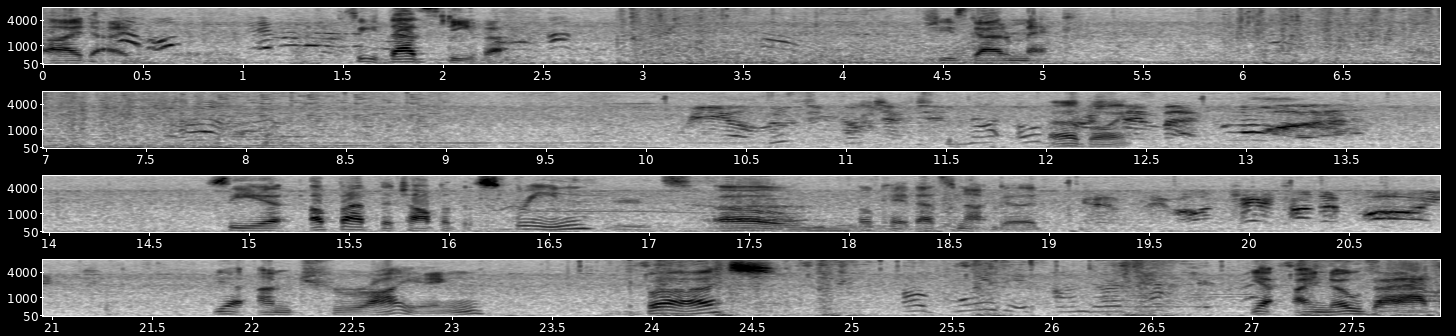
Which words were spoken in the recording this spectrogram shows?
I died. See, that's D.Va. She's got a mech. Oh boy. See, uh, up at the top of the screen... Oh, okay, that's not good. On the point! Yeah, I'm trying, but... Our point is under attack. Yeah, I know that.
